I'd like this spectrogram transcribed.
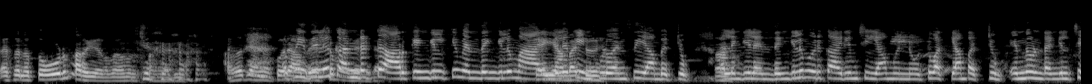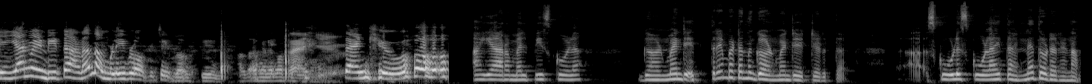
വ്യസനത്തോട് പറയണതാണ്. അത് ഞങ്ങൾക്ക് ഒരു ഇതിൽ കണ്ടിട്ട് ആർക്കെങ്കിലും എന്തെങ്കിലും ആരെങ്കിലും ഇൻഫ്ലുവൻസ് ചെയ്യാൻ പറ്റും. അല്ലെങ്കിൽ എന്തെങ്കിലും ഒരു കാര്യം ചെയ്യാൻ മുന്നോട്ട് വയ്ക്കാൻ പറ്റും എന്നുണ്ടെങ്കിൽ ചെയ്യാൻ വേണ്ടിയിട്ടാണ് നമ്മൾ ഈ ബ്ലോഗ് ചെയ്യുന്നത്. Thank you I R M L P school government എത്രയും പെട്ടെന്ന് ഗവൺമെന്റ് ഏറ്റെടുത്ത് സ്കൂൾ സ്കൂളായി തന്നെ തുടരണം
